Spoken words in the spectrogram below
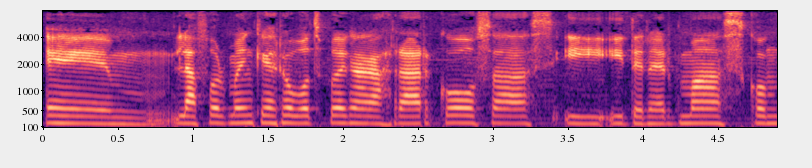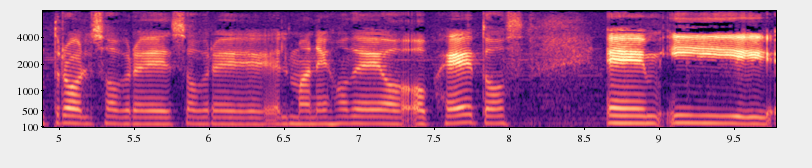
em, la forma en que robots pueden agarrar cosas y, y tener más control sobre, sobre el manejo de objetos. Em, y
